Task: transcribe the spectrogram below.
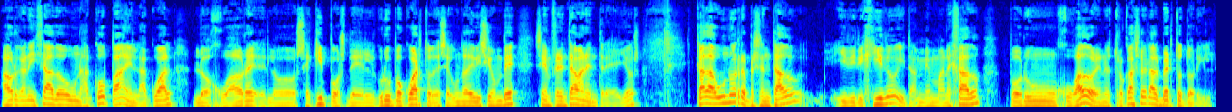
ha organizado una copa en la cual los jugadores, los equipos del grupo cuarto de Segunda División B se enfrentaban entre ellos. Cada uno representado y dirigido y también manejado por un jugador. En nuestro caso era Alberto Toril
